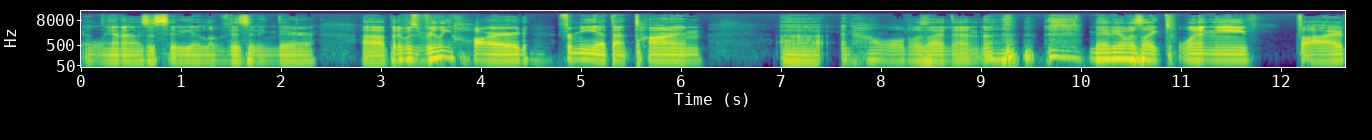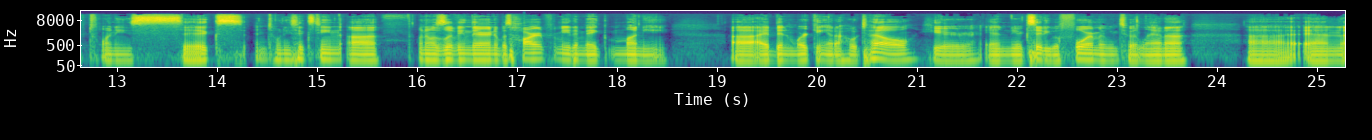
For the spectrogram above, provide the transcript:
Atlanta as a city. I love visiting there. Uh, but it was really hard for me at that time. Uh, and how old was I then? Maybe I was like 25, 26 in 2016 uh, when I was living there. And it was hard for me to make money. Uh, I had been working at a hotel here in New York City before moving to Atlanta. Uh, and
